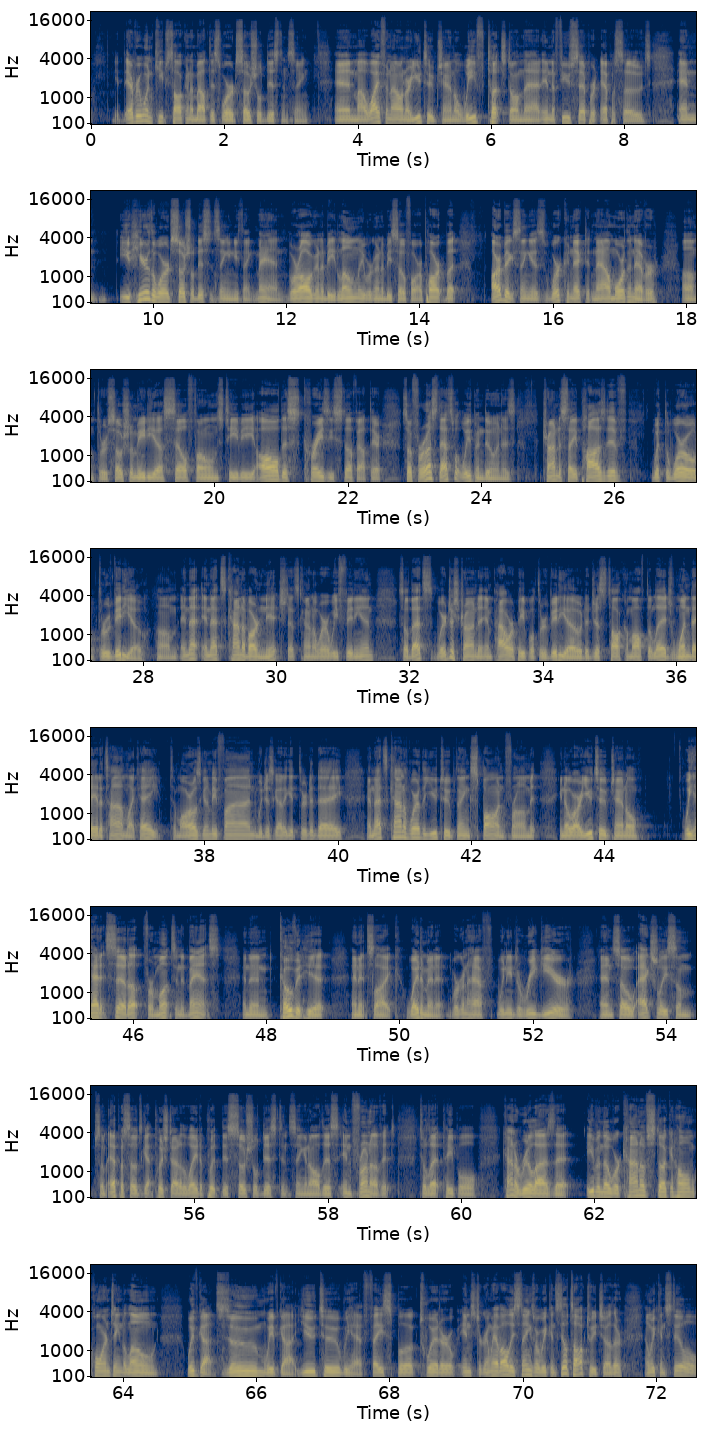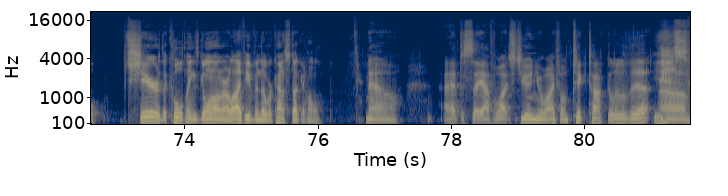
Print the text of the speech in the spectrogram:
everyone keeps talking about this word social distancing. And my wife and I on our YouTube channel, we've touched on that in a few separate episodes. And you hear the word social distancing and you think, man, we're all going to be lonely. We're going to be so far apart. But our biggest thing is we're connected now more than ever um, through social media, cell phones, TV, all this crazy stuff out there. So for us, that's what we've been doing is trying to stay positive with the world through video, um, and that and that's kind of our niche. That's kind of where we fit in. So that's we're just trying to empower people through video to just talk them off the ledge one day at a time. Like, hey, tomorrow's going to be fine. We just got to get through today, and that's kind of where the YouTube thing spawned from. It, you know, our YouTube channel, we had it set up for months in advance, and then COVID hit, and it's like, wait a minute, we're gonna have we need to re-gear and so actually some some episodes got pushed out of the way to put this social distancing and all this in front of it to let people kind of realize that even though we're kind of stuck at home quarantined alone we've got zoom we've got youtube we have facebook twitter instagram we have all these things where we can still talk to each other and we can still share the cool things going on in our life even though we're kind of stuck at home Now, I have to say, I've watched you and your wife on TikTok a little bit. Yes.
